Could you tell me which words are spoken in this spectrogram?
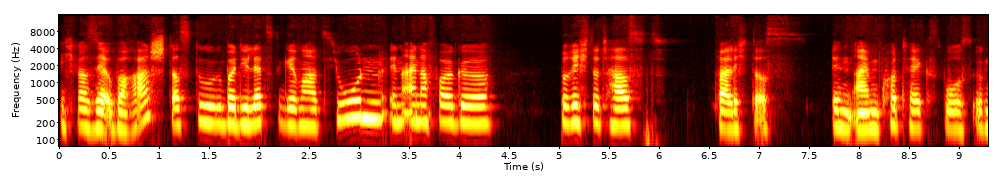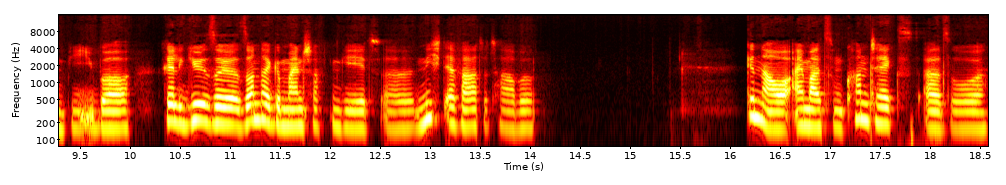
Ich war sehr überrascht, dass du über die letzte Generation in einer Folge berichtet hast, weil ich das in einem Kontext, wo es irgendwie über religiöse Sondergemeinschaften geht, äh, nicht erwartet habe. Genau, einmal zum Kontext. Also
